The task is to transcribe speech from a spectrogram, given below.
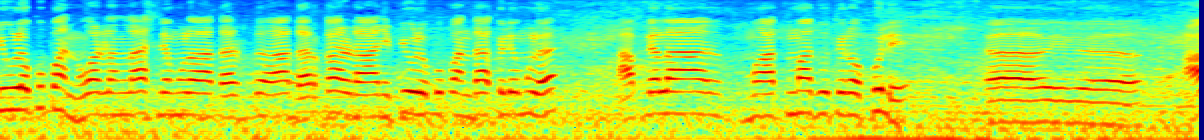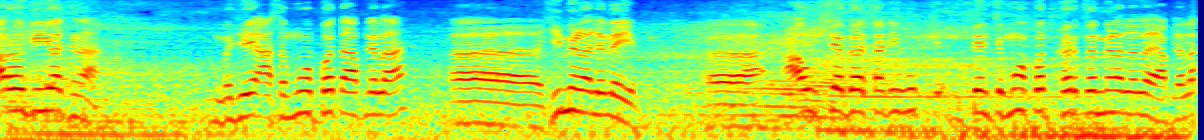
पिवळं कुपान वडिलांना असल्यामुळं आधार आधार कार्ड आणि पिवळं कुपान दाखवल्यामुळं आपल्याला महात्मा ज्योतिराव फुले आरोग्य योजना म्हणजे असं मोफत आपल्याला ही मिळालेलं आहे. औषधासाठी उप त्यांचे मोफत खर्च मिळालेला आहे आपल्याला.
